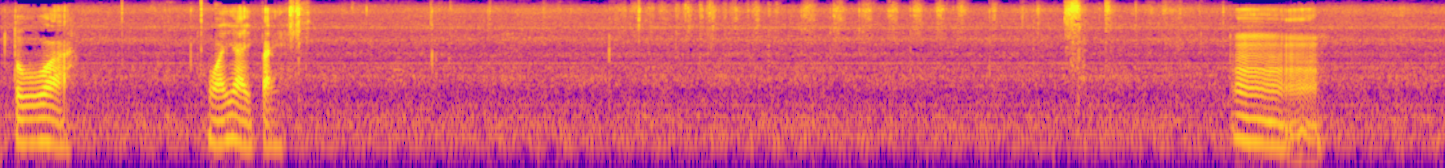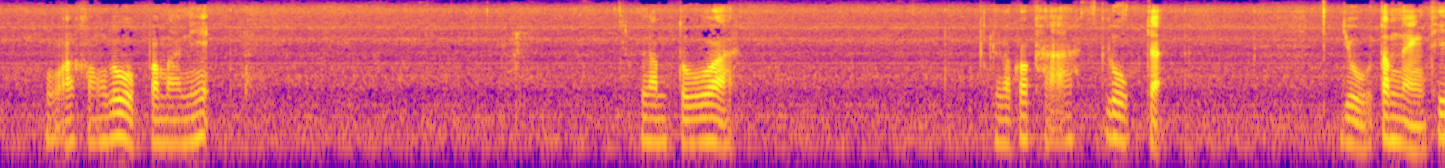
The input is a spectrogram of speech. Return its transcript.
ำตัว หัวใหญ่ไป หัวของลูกประมาณนี้ลำตัว แล้วก็ขาลูกจะอยู่ตำแหน่งที่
